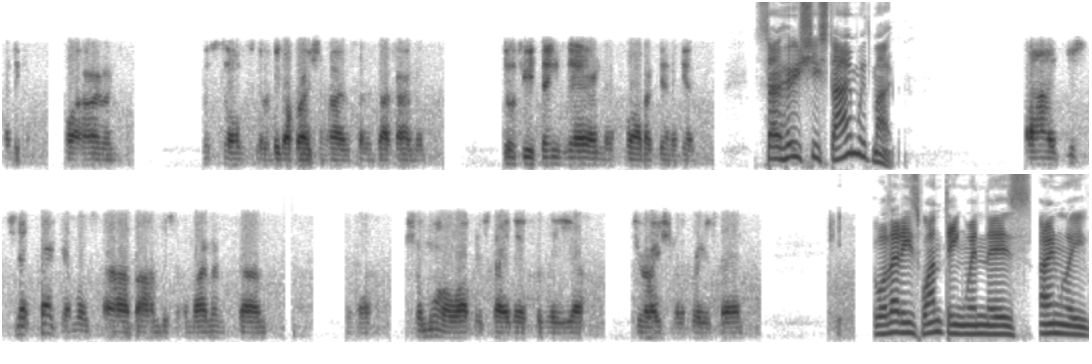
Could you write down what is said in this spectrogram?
had to fly home and uh, just got a big operation home, so I had home and do a few things there and then fly back down again. So who's she staying with, mate? Uh, just Jeanette Craig Gamblers, uh, but I'm just at the moment. Um, uh, she'll more likely stay there for the uh, duration of the British band. Well, that is one thing when there's only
